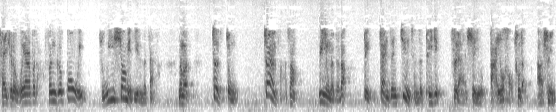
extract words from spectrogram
采取了围而不打、分割包围、逐一消灭敌人的战法。那么，这种战法上运用的得当，对战争进程的推进自然是有大有好处的啊！是林，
